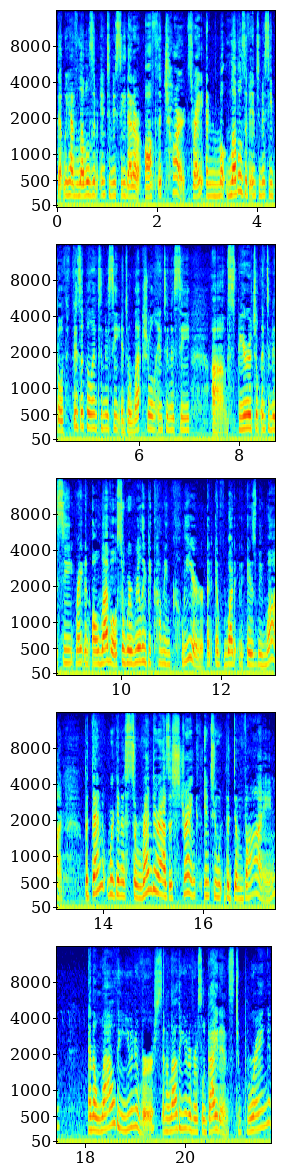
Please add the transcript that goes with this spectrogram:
That we have levels of intimacy that are off the charts, right? And mo- levels of intimacy, both physical intimacy, intellectual intimacy um, spiritual intimacy, right, in all levels. So we're really becoming clear of what it is we want. But then we're going to surrender as a strength into the divine and allow the universe and allow the universal guidance to bring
